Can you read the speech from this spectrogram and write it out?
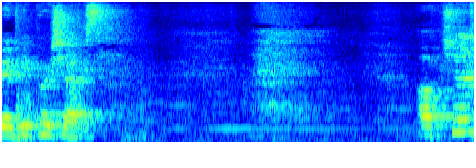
Burpee push-ups. Option.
